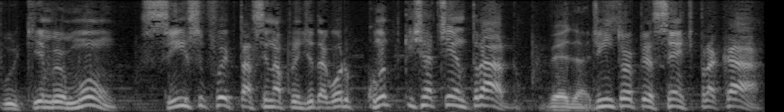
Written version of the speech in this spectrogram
porque, meu irmão, se isso foi tá sendo apreendido agora, o quanto que já tinha entrado Verdade. de entorpecente para cá,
